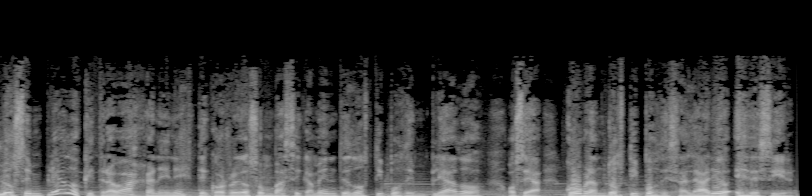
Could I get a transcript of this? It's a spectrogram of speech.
los empleados que trabajan en este correo son básicamente dos tipos de empleados, o sea, cobran dos tipos de salario, es decir,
